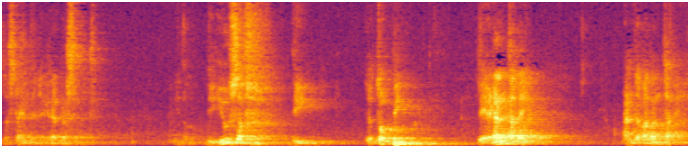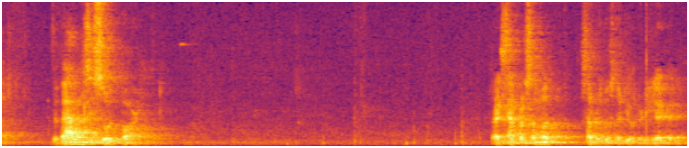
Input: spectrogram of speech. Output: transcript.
the style that I represent, you know, the use of the, the topi, the edantalai and the valantalai, the balance is so important. For example, some of Sadhgurus that you already heard.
